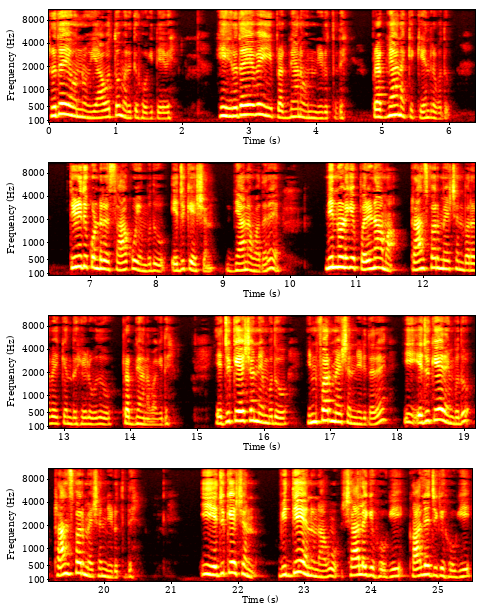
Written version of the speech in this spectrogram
ಹೃದಯವನ್ನು ಯಾವತ್ತೂ ಮರೆತು ಹೋಗಿದ್ದೇವೆ ಈ ಹೃದಯವೇ ಈ ಪ್ರಜ್ಞಾನವನ್ನು ನೀಡುತ್ತದೆ. ಪ್ರಜ್ಞಾನಕ್ಕೆ ಕೇಂದ್ರವದು. ತಿಳಿದುಕೊಂಡರೆ ಸಾಕು ಎಂಬುದು ಎಜುಕೇಷನ್. ಜ್ಞಾನವಾದರೆ ನಿನ್ನೊಳಗೆ ಪರಿಣಾಮ, ಟ್ರಾನ್ಸ್ಫಾರ್ಮೇಷನ್ ಬರಬೇಕೆಂದು ಹೇಳುವುದು ಪ್ರಜ್ಞಾನವಾಗಿದೆ. ಎಜುಕೇಷನ್ ಎಂಬುದು ಇನ್ಫಾರ್ಮೇಷನ್ ನೀಡಿದರೆ ಈ ಎಜುಕೇರ್ ಎಂಬುದು ಟ್ರಾನ್ಸ್ಫಾರ್ಮೇಷನ್ ನೀಡುತ್ತಿದೆ. ಈ ಎಜುಕೇಷನ್ ವಿದ್ಯೆಯನ್ನು ನಾವು ಶಾಲೆಗೆ ಹೋಗಿ, ಕಾಲೇಜಿಗೆ ಹೋಗಿ,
